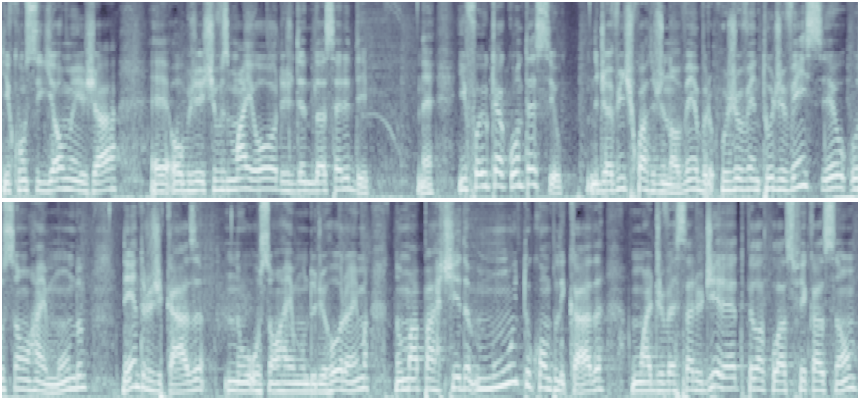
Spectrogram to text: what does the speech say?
e conseguir almejar é, objetivos maiores dentro da Série D. Né? E foi o que aconteceu. No dia 24 de novembro, o Juventude venceu o São Raimundo dentro de casa, no o São Raimundo de Roraima, numa partida muito complicada, um adversário direto pela classificação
